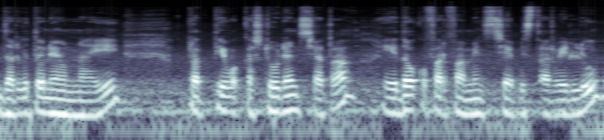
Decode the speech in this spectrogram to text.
జరుగుతూనే ఉన్నాయి. ప్రతి ఒక్క స్టూడెంట్స్ చేత ఏదో ఒక పర్ఫార్మెన్స్ చేపిస్తారు వీళ్ళు.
